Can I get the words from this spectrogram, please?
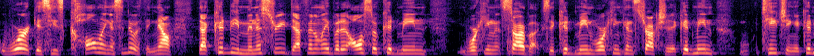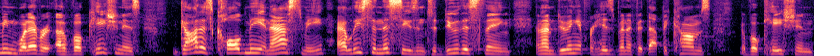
work is he's calling us into a thing. Now, that could be ministry, definitely, but it also could mean working at Starbucks. It could mean working construction. It could mean teaching. It could mean whatever. A vocation is God has called me and asked me, at least in this season, to do this thing, and I'm doing it for His benefit. That becomes a vocation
